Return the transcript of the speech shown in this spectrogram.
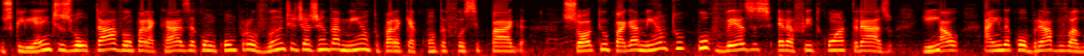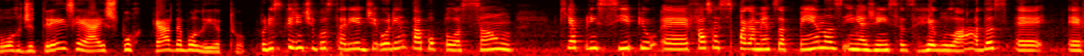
Os clientes voltavam para casa com um comprovante de agendamento para que a conta fosse paga. Só que o pagamento, por vezes, era feito com atraso e, em geral, ainda cobrava o valor de R$ reais por cada boleto. Por isso que a gente gostaria de orientar a população que a princípio é, façam esses pagamentos apenas em agências reguladas, é, é,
